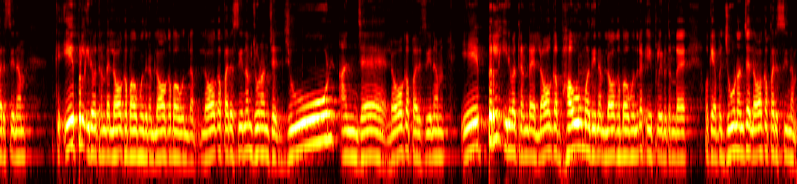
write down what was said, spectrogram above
പരിസ്ഥിതി ദിനം ഏപ്രിൽ ഇരുപത്തിരണ്ട് ലോക ഭൗമദിനം ലോക ഭൗമദിനം ലോക ദിനം ജൂൺ അഞ്ച്. ജൂൺ അഞ്ച് ലോക ദിനം ഏപ്രിൽ ഇരുപത്തിരണ്ട് ലോക ഭൗമദിനം ലോക ഭൗമദിനം ഏപ്രിൽ ഇരുപത്തിരണ്ട്. ഓക്കെ അപ്പോൾ ജൂൺ അഞ്ച് ലോക ദിനം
